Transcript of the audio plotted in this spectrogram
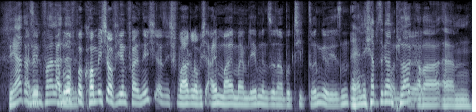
Der hat auf Also jeden Fall Anruf Alter. bekomme ich auf jeden Fall nicht. Also ich war, glaube ich, einmal in meinem Leben in so einer Boutique drin gewesen. Ja, ich habe sogar einen Plug, äh, aber ähm,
